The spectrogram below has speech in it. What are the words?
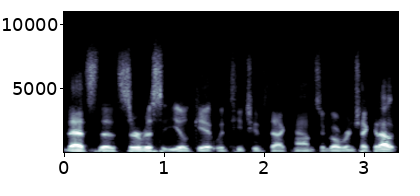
that's the service that you'll get with teachhoops.com. So go over and check it out.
